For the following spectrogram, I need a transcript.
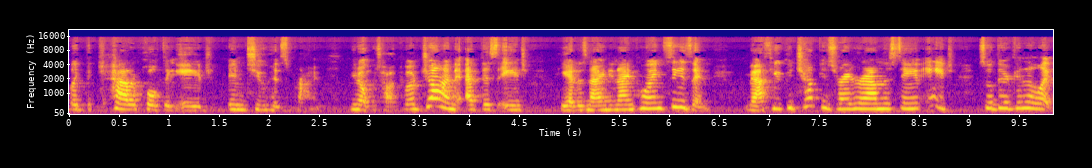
like the catapulting age into his prime. You know, we talked about John at this age, he had his 99 point season. Matthew Tkachuk is right around the same age. So they're going to like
